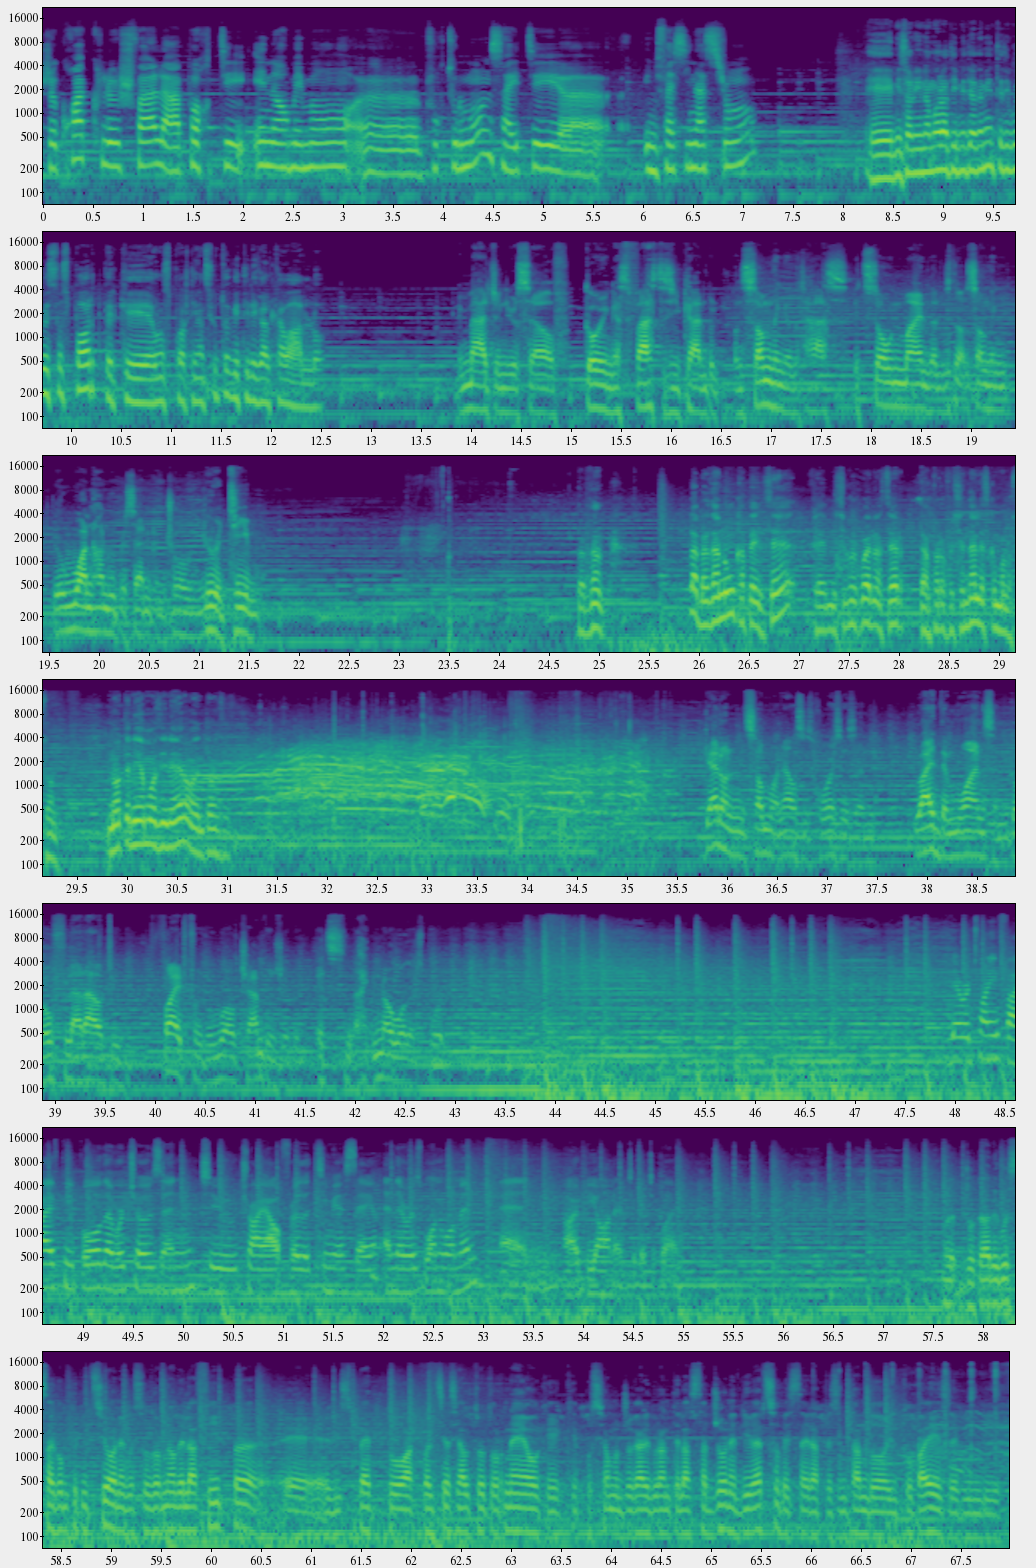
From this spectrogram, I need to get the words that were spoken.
Je crois que le cheval a apporté énormément euh, pour tout le monde. Ça a été euh, une fascination. E mi sono innamorato immediatamente di questo sport perché è uno sport innanzitutto che ti lega al cavallo. Imagine yourself going as fast as you can, but on something that has its own mind, that is not something you're 100% controlling. You're a team. Perdón. La verdad nunca pensé que mis hijos fueran a ser tan profesionales como lo son. No teníamos dinero, entonces... Get on someone else's horses and ride them once and go flat out to fight for the world championship. It's like no other sport. There were 25 people that were chosen to try out for the Team USA, and there was one woman, and I'd be honored to get to play. Beh, giocare questa competizione, questo torneo della FIP eh, rispetto a qualsiasi altro torneo che, che, possiamo giocare durante la stagione è diverso perché stai rappresentando il tuo paese, quindi...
